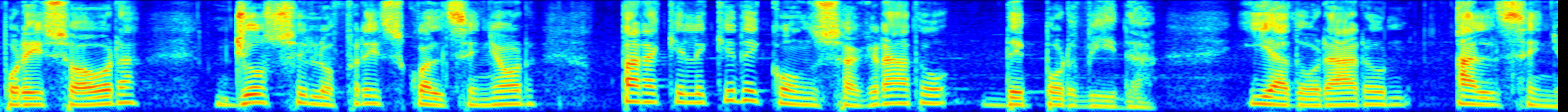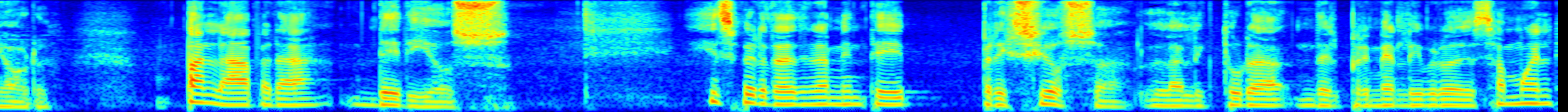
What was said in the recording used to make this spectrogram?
Por eso ahora yo se lo ofrezco al Señor para que le quede consagrado de por vida. Y adoraron al Señor. Palabra de Dios. Es verdaderamente preciosa la lectura del primer libro de Samuel,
